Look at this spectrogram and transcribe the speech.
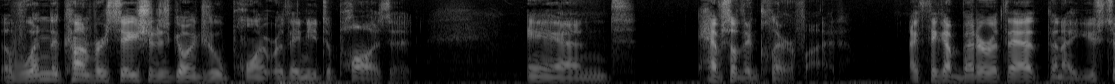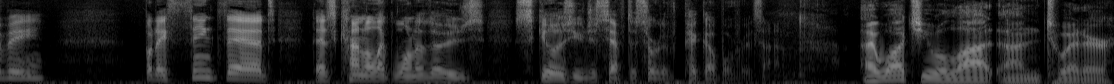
of when the conversation is going to a point where they need to pause it and have something clarified. I think I'm better at that than I used to be, but I think that that's kind of like one of those skills you just have to sort of pick up over time. I watch you a lot on Twitter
